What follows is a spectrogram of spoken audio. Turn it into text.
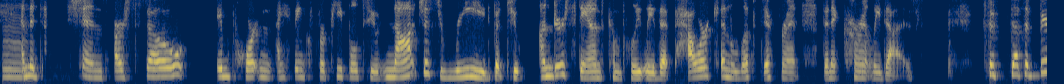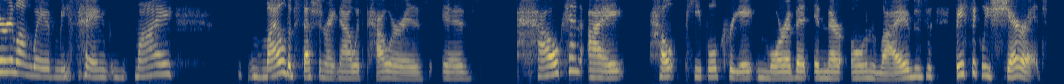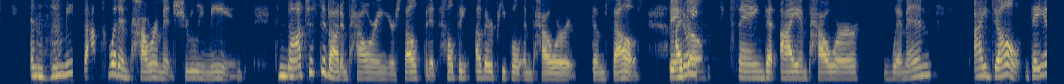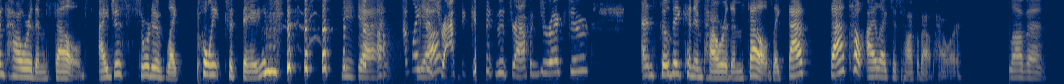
mm. and the definitions are so important, I think, for people to not just read, but to understand completely that power can look different than it currently does. So that's a very long way of me saying my mild obsession right now with power is is how can I help people create more of it in their own lives, basically share it and mm-hmm. to me, that's what empowerment truly means. It's not just about empowering yourself, but it's helping other people empower themselves. Bingo. I don't even like saying that I empower women. I don't. They empower themselves. I just sort of like point to things. yeah. I'm like yeah. the traffic the traffic director. And so they can empower themselves. Like that's that's how I like to talk about power. Love it.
